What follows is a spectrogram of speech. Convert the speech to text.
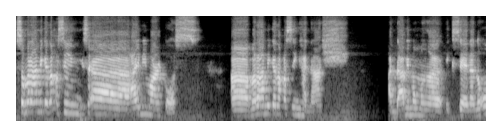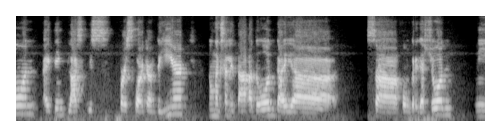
So marami ka na kasing, uh, Amy Marcos, uh, marami ka na kasing hanash ang dami mong mga eksena noon. I think last this first quarter of the year, nung nagsalita ka doon kay uh, sa kongregasyon ni,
